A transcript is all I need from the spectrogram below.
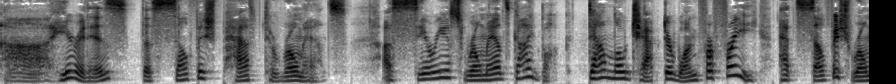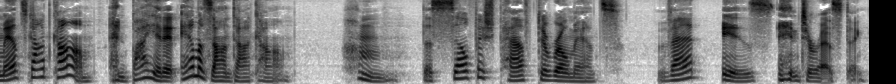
Ah, here it is The Selfish Path to Romance, a serious romance guidebook. Download chapter one for free at selfishromance.com and buy it at amazon.com. Hmm, The Selfish Path to Romance. That is interesting.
